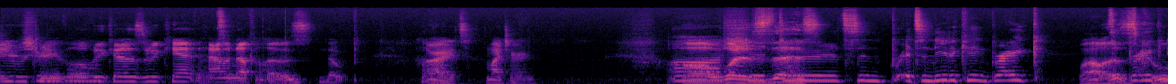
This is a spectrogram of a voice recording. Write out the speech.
energy retrieval retrieval. because we can't have enough of those. Nope. Alright, my turn. Oh, Oh, what is shit, this? dude, It's in, it's a Nidoking break. Wow, it's this a is break cool.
